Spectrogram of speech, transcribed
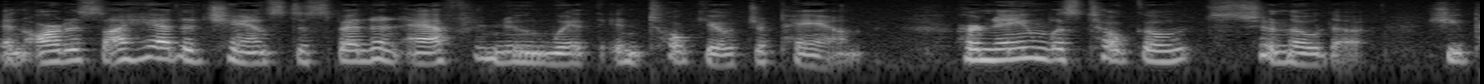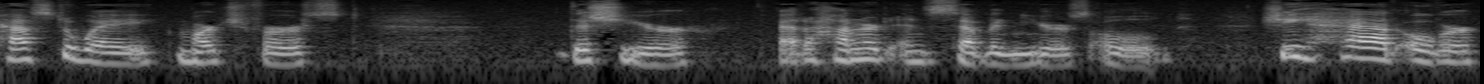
an artist I had a chance to spend an afternoon with in Tokyo, Japan. Her name was Toko Shinoda. She passed away March 1st this year at 107 years old. She had over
